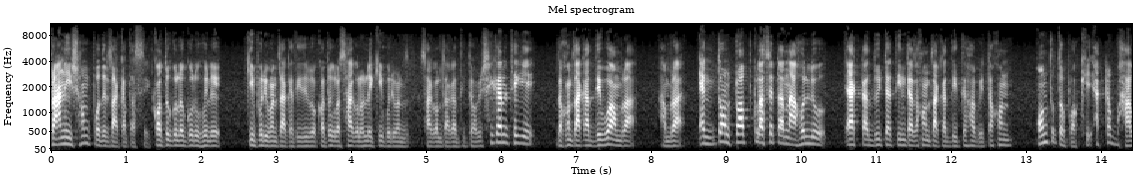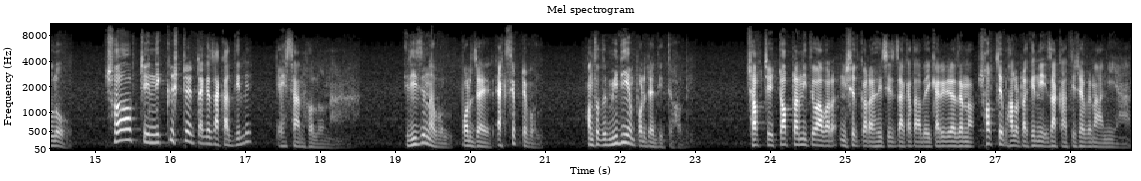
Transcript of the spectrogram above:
প্রাণী সম্পদের জাকাত আছে, কতগুলো গরু হলে কি পরিমাণ জাকাত দিতে হবে, কতগুলো ছাগল হলে কি পরিমাণ ছাগল জাকাত দিতে হবে, সেখানে থেকে যখন জাকাত দেবো আমরা আমরা একদম টপ ক্লাসেটা না হলেও একটা, দুইটা, তিনটা যখন জাকাত দিতে হবে, তখন অন্তত পক্ষে একটা ভালো, সবচেয়ে নিকৃষ্ট এটাকে জাকাত দিলে এহসান হলো না। রিজনেবল পর্যায়ের অ্যাকসেপ্টেবল অন্তত মিডিয়াম পর্যায়ে দিতে হবে। সবচেয়ে টপটা নিতেও আবার নিষেধ করা হয়েছে জাকাত আদায়কারীরা যেন সবচেয়ে ভালোটাকে নিয়ে জাকাত হিসাবে না নিয়ে আন।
